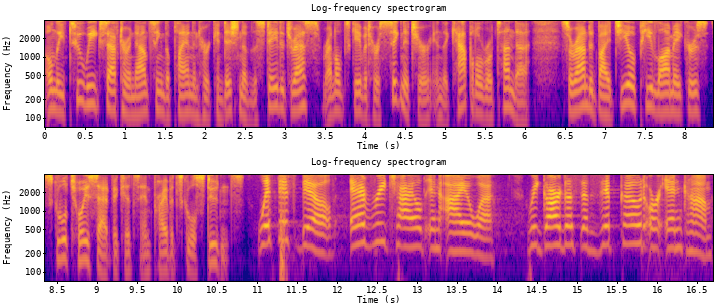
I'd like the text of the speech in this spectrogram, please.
Only two weeks after announcing the plan in her Condition of the State address, Reynolds gave it her signature in the Capitol Rotunda, surrounded by GOP lawmakers, school choice advocates, and private school students. With this bill, every child in Iowa, regardless of zip code or income,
